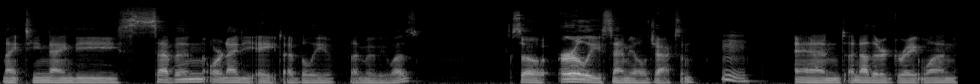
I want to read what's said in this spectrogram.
1997 or 98, I believe that movie was. So early Samuel L. Jackson. Hmm. And another great one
